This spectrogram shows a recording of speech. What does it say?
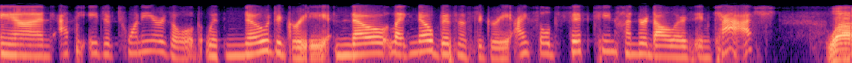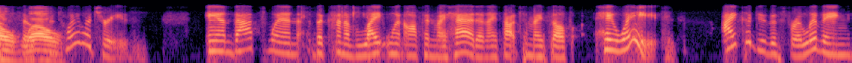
And at the age of 20 years old, with no degree, no like no business degree, I sold $1,500 in cash Wow, wow. And toiletries. And that's when the kind of light went off in my head, and I thought to myself, hey, wait, I could do this for a living,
